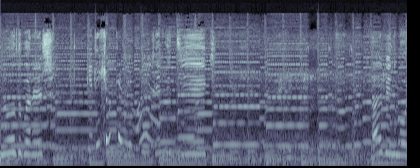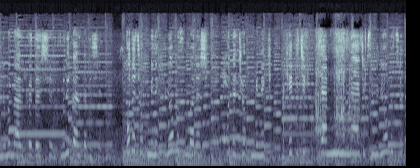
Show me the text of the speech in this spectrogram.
Ne oldu Barış? Kedi çok seviyorum. Kedicik. Ay benim oğlumun arkadaşı. Minik arkadaşı. O da çok minik biliyor musun Barış? O da çok minik. Kedicik sen minik minnacıksın biliyor musun?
